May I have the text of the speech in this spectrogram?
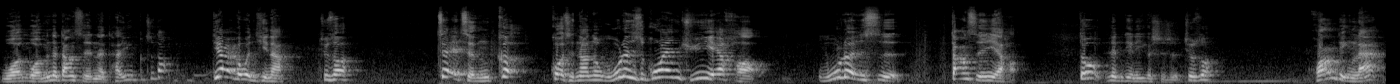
我我们的当事人呢，他又不知道。第二个问题呢，就是说，在整个过程当中，无论是公安局也好，无论是当事人也好，都认定了一个事实，就是说，黄鼎兰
